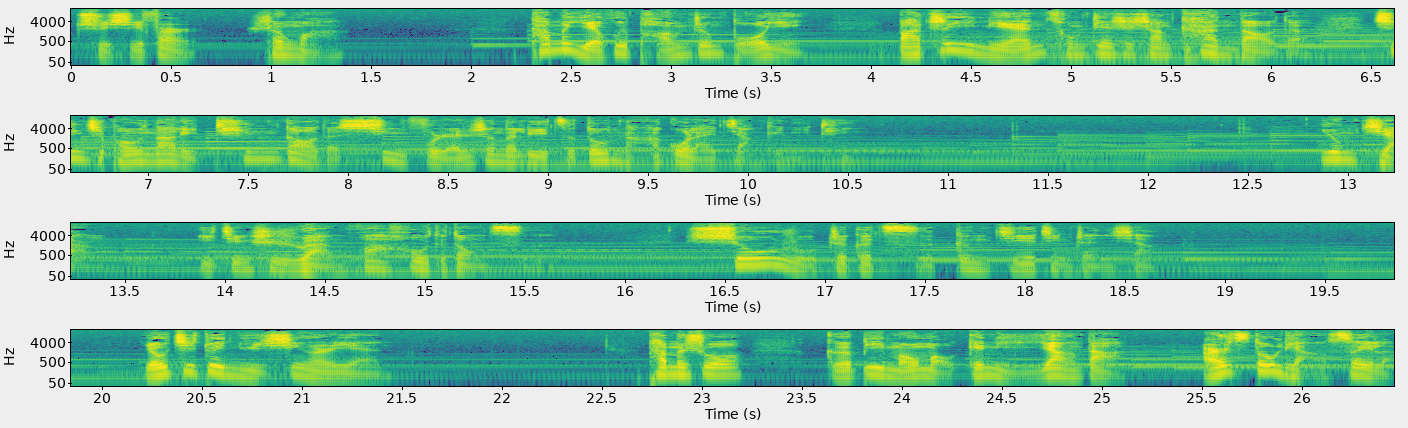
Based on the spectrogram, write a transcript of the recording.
娶媳妇儿、生娃。他们也会旁征博引，把这一年从电视上看到的、亲戚朋友那里听到的幸福人生的例子都拿过来讲给你听。用讲，已经是软化后的动词，羞辱这个词更接近真相。尤其对女性而言，他们说隔壁某某跟你一样大，儿子都两岁了，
